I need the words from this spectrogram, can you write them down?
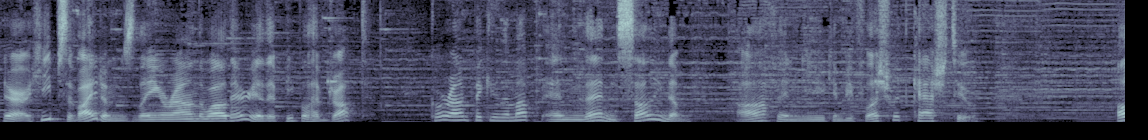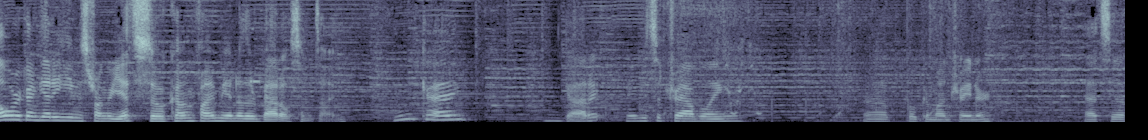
There are heaps of items laying around the wild area that people have dropped. Go around picking them up and then selling them. Often you can be flush with cash too. I'll work on getting even stronger yet, so come find me another battle sometime. Okay. Got it. Maybe it's a traveling uh, Pokemon trainer. That's a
